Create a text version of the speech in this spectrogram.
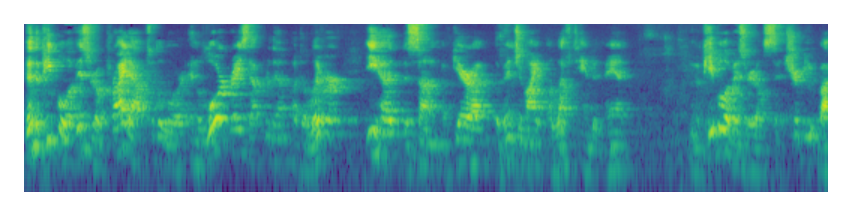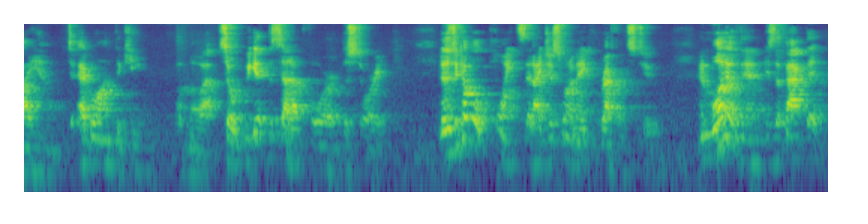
Then the people of Israel cried out to the Lord, and the Lord raised up for them a deliverer, Ehud, the son of Gera, the Benjamite, a left handed man. And the people of Israel sent tribute by him to Eglon, the king of Moab. So we get the setup for the story. Now, there's a couple of points that I just want to make reference to. And one of them is the fact that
